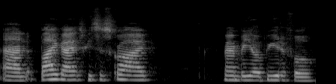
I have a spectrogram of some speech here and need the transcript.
And bye guys. Please subscribe. Remember, you're beautiful.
